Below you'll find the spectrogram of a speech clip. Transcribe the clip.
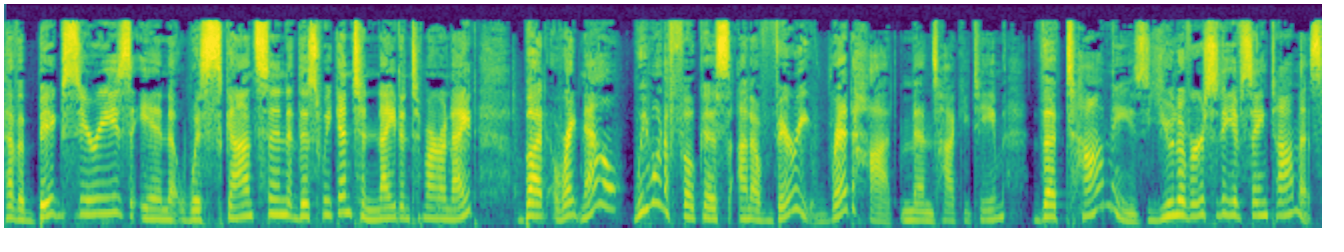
have a big series in Wisconsin this weekend, tonight and tomorrow night. But right now, we want to focus on a very red hot men's hockey team, the Tommies, University of St. Thomas.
